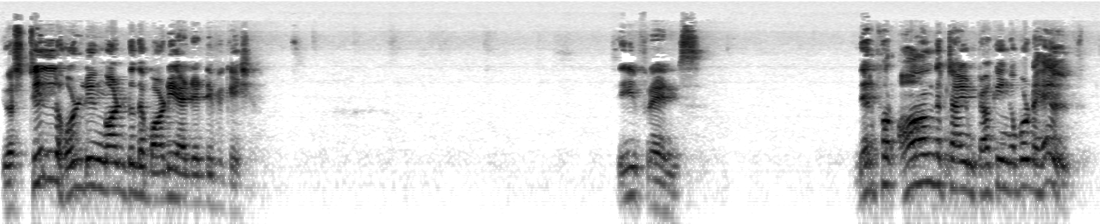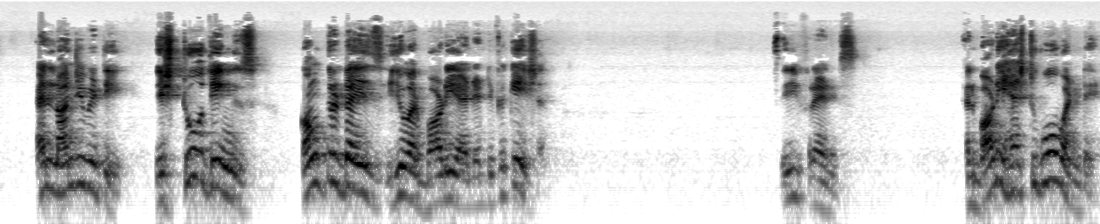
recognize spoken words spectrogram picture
you are still holding on to the body identification. See, friends, therefore, all the time talking about health and longevity, these two things concretize your body identification. See, friends, and body has to go one day.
